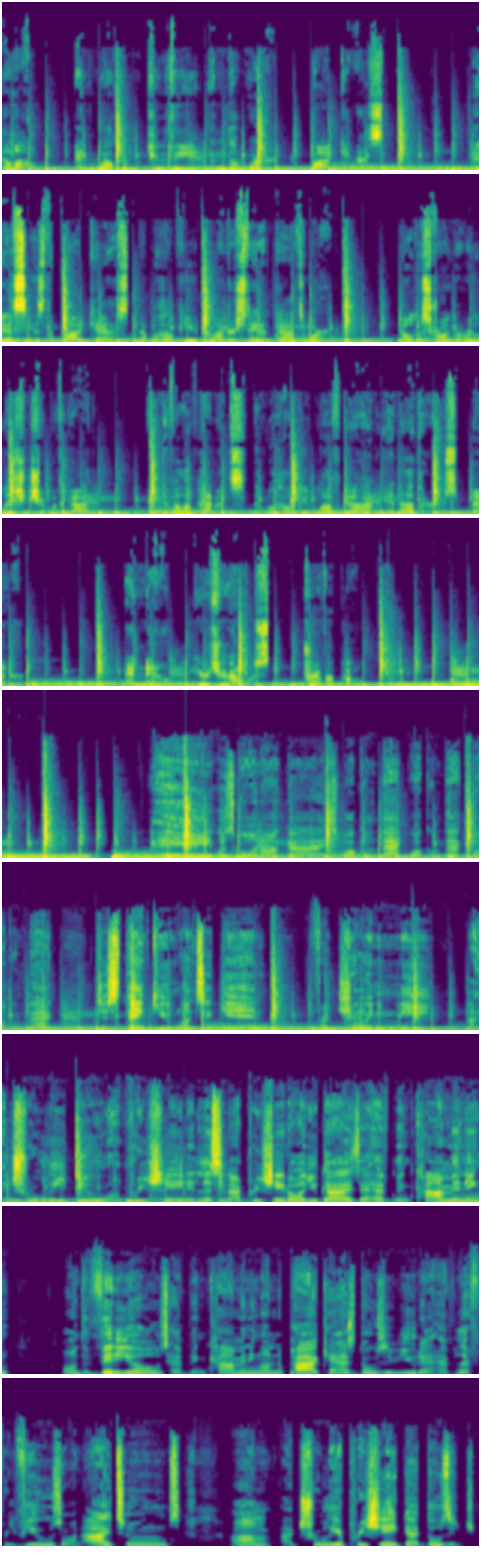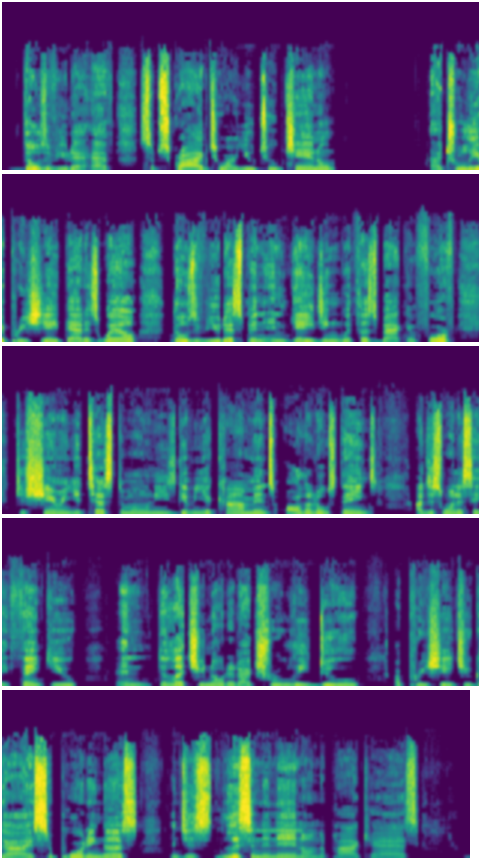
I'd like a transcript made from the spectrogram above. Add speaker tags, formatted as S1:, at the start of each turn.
S1: Hello, and welcome to the In the Word podcast. This is the podcast that will help you to understand God's Word, build a stronger relationship with God, and develop habits that will help you love God and others better. And now, here's your host, Trevor Poe.
S2: Hey, what's going on, guys? Welcome back, welcome back, welcome back. Just thank you once again for joining me. Appreciate it. Listen, I appreciate all you guys that have been commenting on the videos, have been commenting on the podcast, those of you that have left reviews on iTunes. Um, I truly appreciate that. Those those of you that have subscribed to our YouTube channel, I truly appreciate that as well. Those of you that's been engaging with us back and forth, just sharing your testimonies, giving your comments, all of those things. I just want to say thank you and to let you know that I truly do appreciate you guys supporting us and just listening in on the podcast,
